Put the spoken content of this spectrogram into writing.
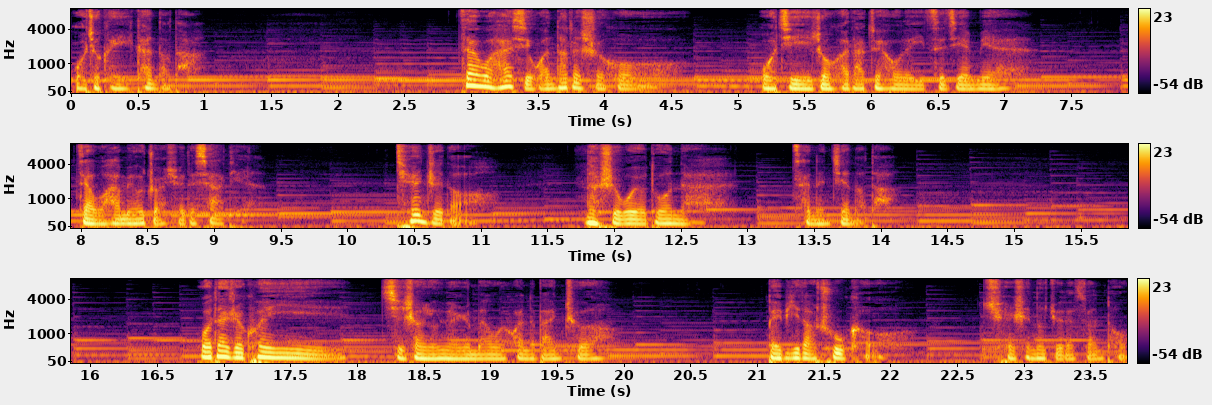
我就可以看到他。在我还喜欢他的时候，我记忆中和他最后的一次见面，在我还没有转学的夏天。天知道，那时我有多难才能见到他。我带着困意挤上永远人满为患的班车，被逼到出口，全身都觉得酸痛。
